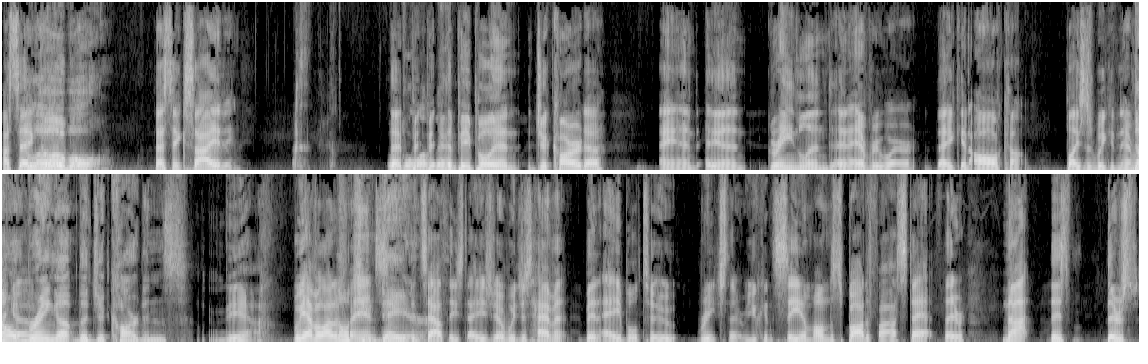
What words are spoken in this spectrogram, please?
I said Global. global. That's exciting. That Global p- the people in Jakarta and in Greenland and everywhere, they can all come. Places we could never Don't go. bring up the Jacardans. Yeah. we have a lot of Don't fans in Southeast Asia. We just haven't been able to reach there. You can see them on the Spotify stats. They're not this. There's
